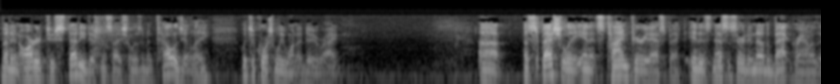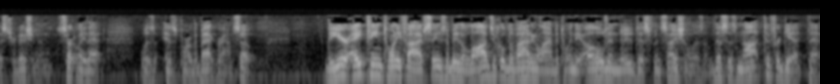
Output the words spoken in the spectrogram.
but in order to study dispensationalism intelligently, which of course we want to do, right? Uh, especially in its time period aspect, it is necessary to know the background of this tradition, and certainly that was is part of the background. So, the year 1825 seems to be the logical dividing line between the old and new dispensationalism. This is not to forget that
